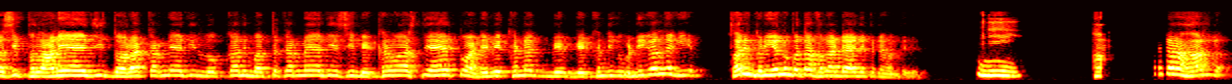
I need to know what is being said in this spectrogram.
ਅਸੀਂ ਫਲਾਣੇ ਆਏ ਜੀ ਦੌਰਾ ਕਰਨੇ ਆ ਜੀ ਲੋਕਾਂ ਦੀ ਮਦਦ ਕਰਨੇ ਆ ਜੀ ਅਸੀਂ ਵੇਖਣ ਵਾਸਤੇ ਆਏ ਤੁਹਾਡੇ ਵੇਖਣ ਵੇ- ਵੇਖਣ ਦੀ ਕੋਈ ਵੱਡੀ ਗੱਲ ਹੈਗੀ ਹੈ ਸਾਰੀ ਦੁਨੀਆ ਨੂੰ ਪਤਾ ਫਲੱਡ ਆਏ ਨੇ ਪੰਜਾਬ ਦੇ ਵਿੱਚ। ਜੀ। ਇਹਦਾ ਹੱਲ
